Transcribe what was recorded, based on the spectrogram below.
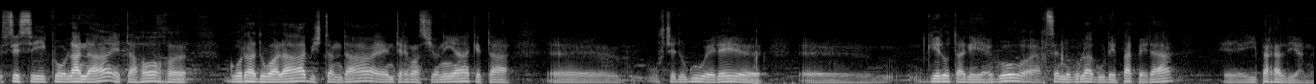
CCIko lana eta hor uh, gora doala biztan da intervenzioniak eta uh, uste dugu ere uh, gero eta gehiago hartzen dugula gure papera uh, iparaldian.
